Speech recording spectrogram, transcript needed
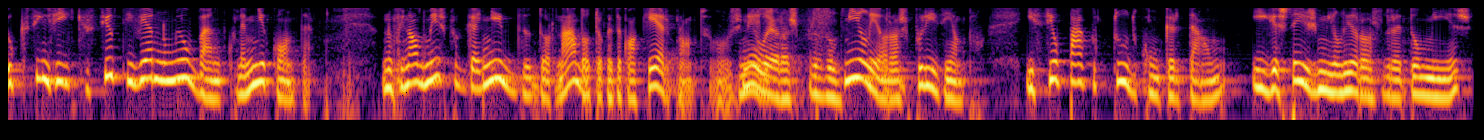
o que significa que se eu tiver no meu banco, na minha conta, no final do mês, porque ganhei de, de ordenado, outra coisa qualquer, pronto, Mil euros, presumo -se. Mil euros, por exemplo. E se eu pago tudo com cartão e gastei os mil euros durante um mês,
